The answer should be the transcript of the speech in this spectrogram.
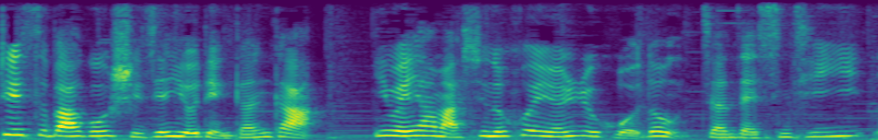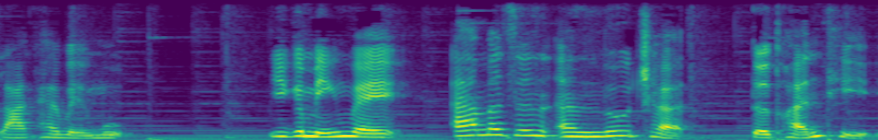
这次罢工时间有点尴尬。因为亚马逊的会员日活动将在星期一拉开帷幕，一个名为 Amazon and Lucha 的团体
